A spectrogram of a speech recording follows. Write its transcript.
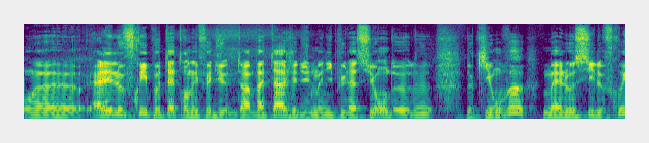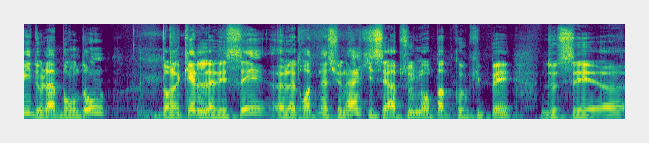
Euh, elle est le fruit peut-être en effet du- d'un battage et d'une manipulation de, de, de qui on veut, mais elle est aussi le fruit de l'abandon dans lequel l'a laissé euh, la droite nationale, qui s'est absolument pas préoccupée de ses, euh,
